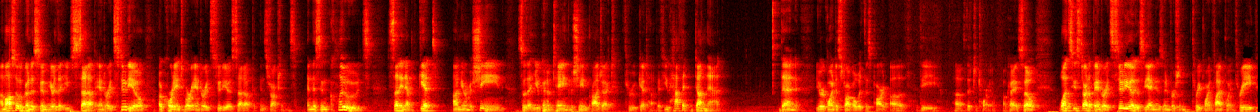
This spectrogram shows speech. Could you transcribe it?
I'm also going to assume here that you've set up Android Studio according to our Android Studio setup instructions. And this includes setting up Git on your machine so that you can obtain the machine project through GitHub. If you haven't done that, then you're going to struggle with this part of the, of the tutorial. Okay, so once you start up Android Studio, you'll see I'm using version 3.5.3.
